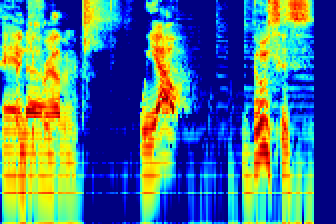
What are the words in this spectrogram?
And Thank you for um, having me. we out. Deuces.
